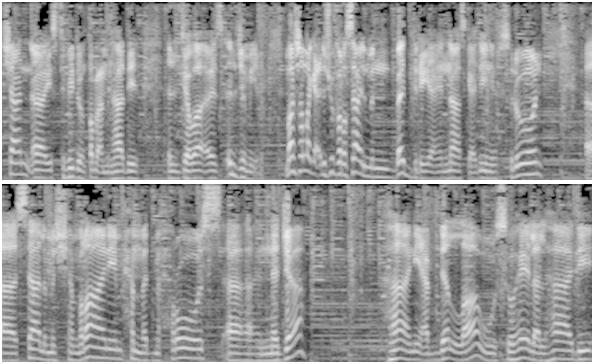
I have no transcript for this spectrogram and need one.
عشان آه يستفيدون طبعا من هذه الجوائز الجميلة. ما شاء الله قاعد أشوف الرسائل من بدري يعني الناس قاعدين يرسلون. آه سالم الشمراني محمد محروس آه نجاة هاني عبد الله وسهيل الهادي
